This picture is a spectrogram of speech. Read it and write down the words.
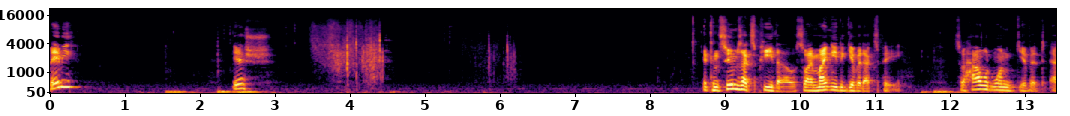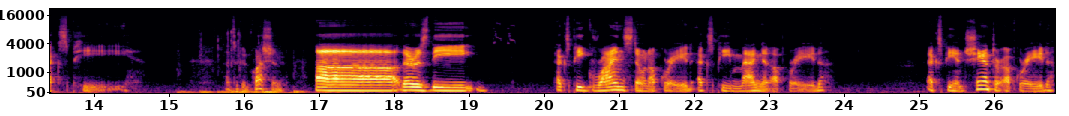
Maybe? Ish. It consumes XP though, so I might need to give it XP. So how would one give it XP? That's a good question. Uh, there's the XP Grindstone upgrade, XP Magnet upgrade, XP Enchanter upgrade,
